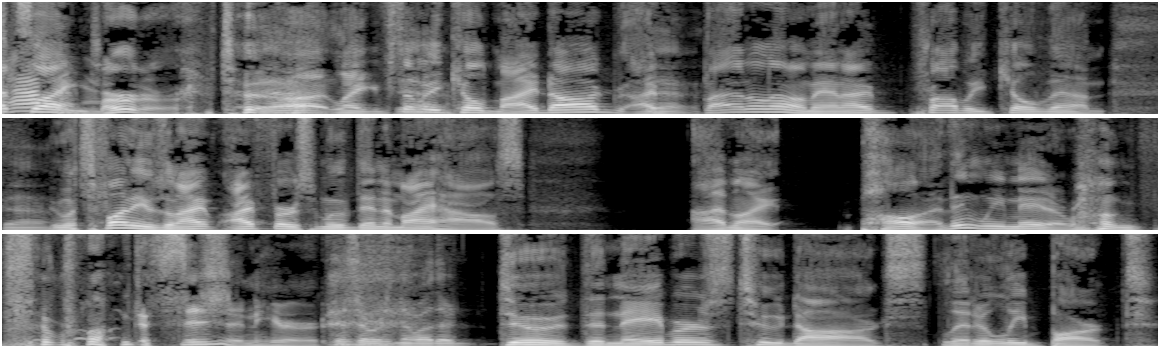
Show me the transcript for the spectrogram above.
it's that's like murder. To, uh, like if somebody Yeah. killed my dog, I Yeah. I don't know, man. I probably kill them. Yeah. What's funny is when I I first moved into my house, I'm like, Paula, I think we made a wrong the wrong decision here, Because there was no other. dude. The neighbors' two dogs literally barked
